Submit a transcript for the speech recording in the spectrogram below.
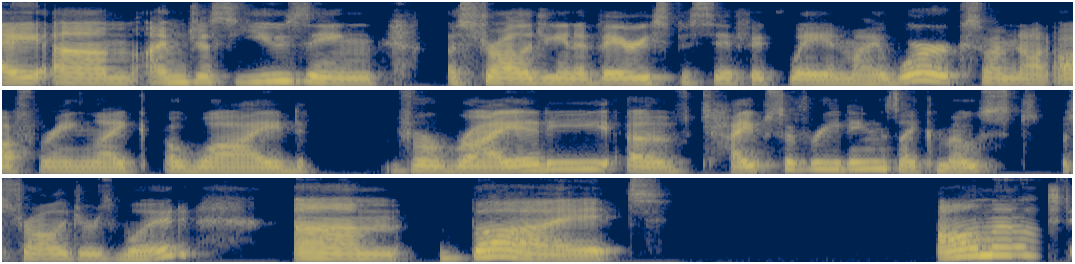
I um I'm just using astrology in a very specific way in my work so I'm not offering like a wide variety of types of readings like most astrologers would. Um but almost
